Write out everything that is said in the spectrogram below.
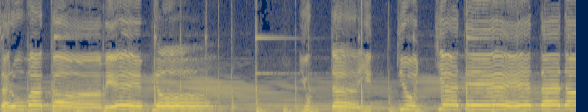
సర్వకామేభ్యో యుక్త ఇత్యుచ తదా.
